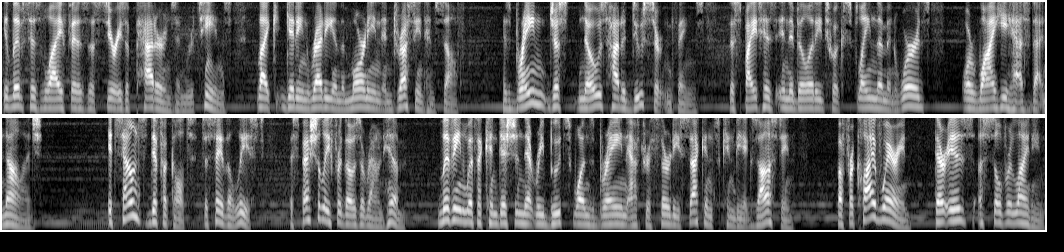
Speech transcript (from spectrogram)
He lives his life as a series of patterns and routines, like getting ready in the morning and dressing himself. His brain just knows how to do certain things, despite his inability to explain them in words or why he has that knowledge. It sounds difficult, to say the least, especially for those around him. Living with a condition that reboots one's brain after 30 seconds can be exhausting. But for Clive Wearing, there is a silver lining.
